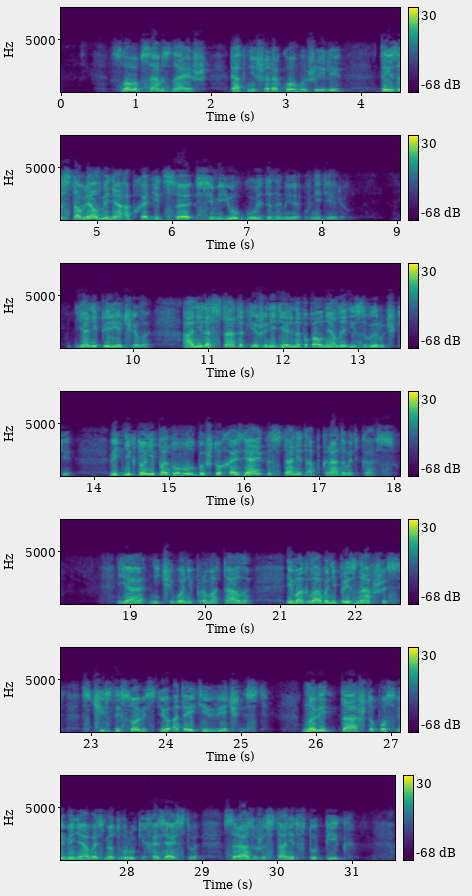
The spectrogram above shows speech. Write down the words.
Словом, сам знаешь, как ни широко мы жили, ты заставлял меня обходиться семью гульденами в неделю. Я не перечила, а недостаток еженедельно пополняла из выручки, ведь никто не подумал бы, что хозяйка станет обкрадывать кассу. Я ничего не промотала и могла бы, не признавшись, с чистой совестью отойти в вечность. Но ведь та, что после меня возьмет в руки хозяйство, сразу же станет в тупик,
